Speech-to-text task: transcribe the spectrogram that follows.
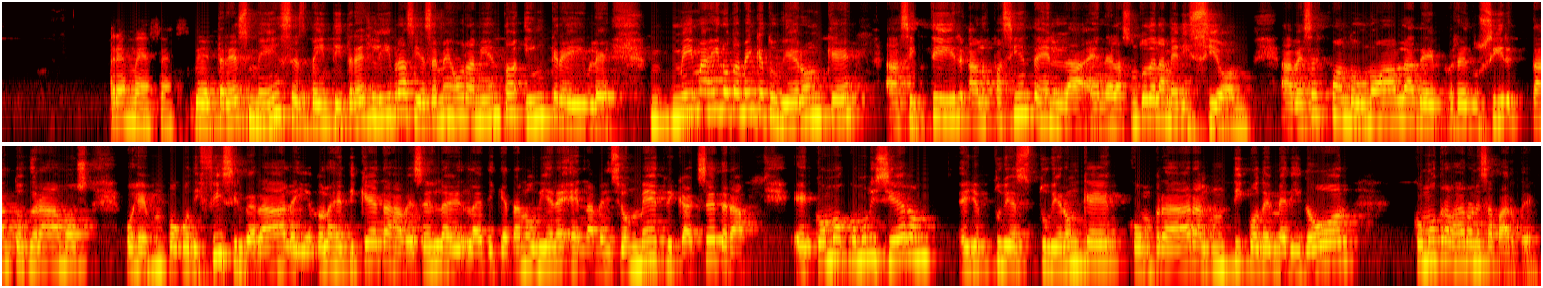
Tres meses. De tres meses, 23 libras y ese mejoramiento increíble. Me imagino también que tuvieron que asistir a los pacientes en, la, en el asunto de la medición. A veces cuando uno habla de reducir tantos gramos, pues es un poco difícil, ¿verdad? Leyendo las etiquetas, a veces la, etiqueta no viene en la medición métrica, etcétera. Eh, ¿cómo, ¿Cómo lo hicieron? Ellos tuvieron que comprar algún tipo de medidor. ¿Cómo trabajaron esa parte?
